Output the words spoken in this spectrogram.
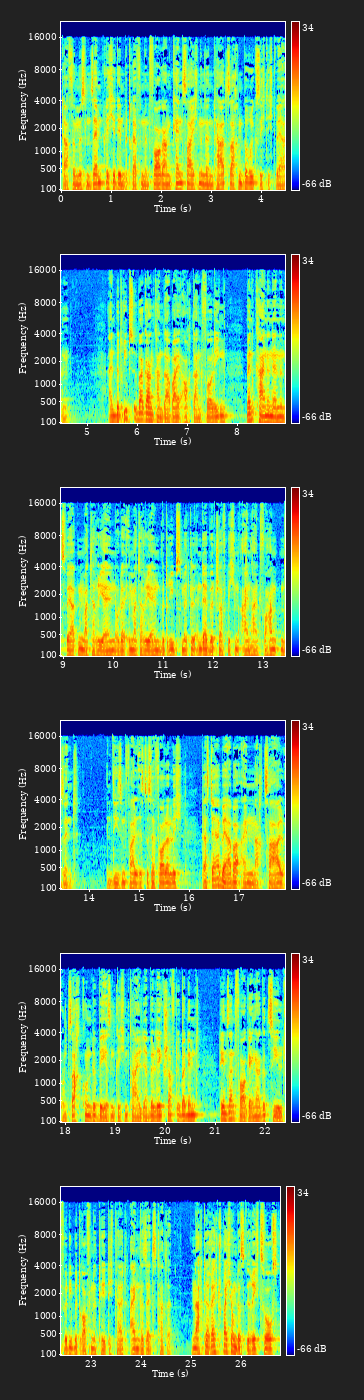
Dafür müssen sämtliche den betreffenden Vorgang kennzeichnenden Tatsachen berücksichtigt werden ein Betriebsübergang kann dabei auch dann vorliegen, wenn keine nennenswerten materiellen oder immateriellen Betriebsmittel in der wirtschaftlichen Einheit vorhanden sind. In diesem Fall ist es erforderlich, dass der Erwerber einen nach Zahl und Sachkunde wesentlichen Teil der Belegschaft übernimmt, den sein Vorgänger gezielt für die betroffene Tätigkeit eingesetzt hatte. Nach der Rechtsprechung des Gerichtshofs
